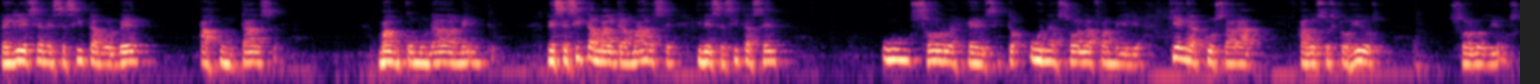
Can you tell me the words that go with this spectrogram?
La iglesia necesita volver a juntarse mancomunadamente, necesita amalgamarse y necesita ser un solo ejército, una sola familia. ¿Quién acusará a los escogidos? Solo Dios.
